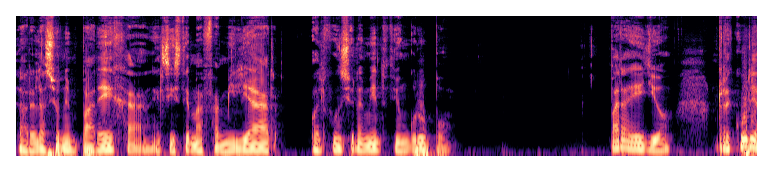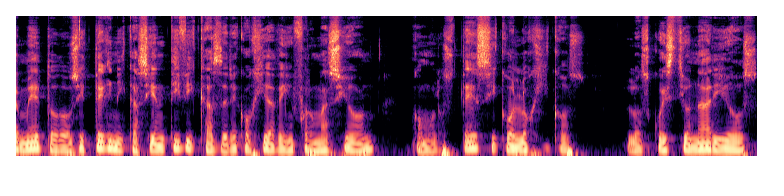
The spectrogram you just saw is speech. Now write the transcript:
la relación en pareja, el sistema familiar o el funcionamiento de un grupo. Para ello, recurre a métodos y técnicas científicas de recogida de información como los test psicológicos, los cuestionarios,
